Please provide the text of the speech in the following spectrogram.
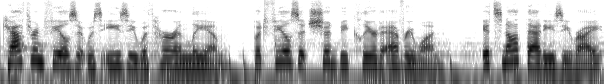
Catherine feels it was easy with her and Liam, but feels it should be clear to everyone. It's not that easy, right?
